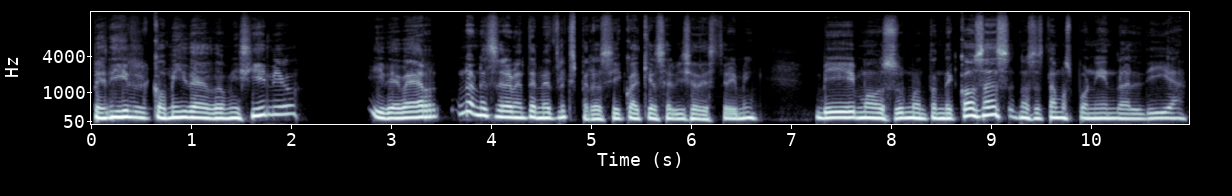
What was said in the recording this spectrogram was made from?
pedir comida a domicilio y de ver, no necesariamente Netflix, pero sí cualquier servicio de streaming Vimos un montón de cosas, nos estamos poniendo al día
